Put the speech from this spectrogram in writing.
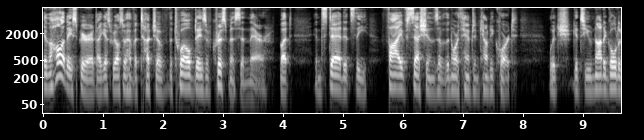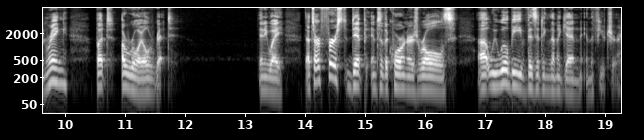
in the holiday spirit, I guess we also have a touch of the 12 Days of Christmas in there, but instead it's the five sessions of the Northampton County Court, which gets you not a golden ring, but a royal writ. Anyway, that's our first dip into the coroner's rolls. Uh, we will be visiting them again in the future.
